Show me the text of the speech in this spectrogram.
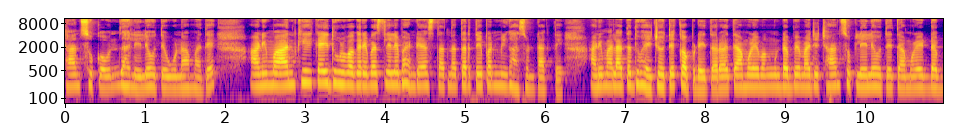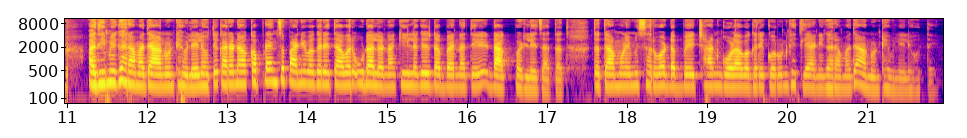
छान सुकवून झालेले होते उन्हामध्ये. आणि मग आणखी काही धूळ वगैरे बसलेले भांडे असतात ना तर ते पण मी घासून टाकते. आणि मला आता धुवायचे होते कपडे. तर त्यामुळे मग डबे माझे छान सुकलेले होते. त्यामुळे डबे आधी मी घरामध्ये आणून ठेवलेले होते. कारण कपड्यांचं पाणी वगैरे त्यावर उडालं ना की लगेच डब्यांना ते डाग पडले जातात. तर त्यामुळे मी सर्व डबे छान गोळा वगैरे करून घेतले आणि घरामध्ये आणून ठेवलेले होते.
